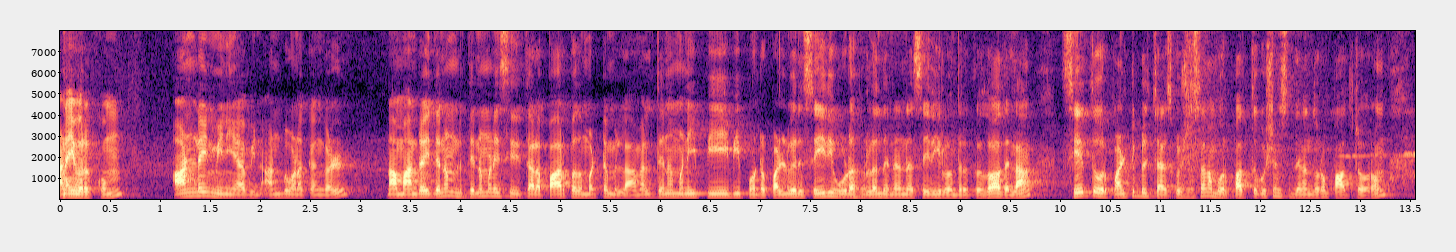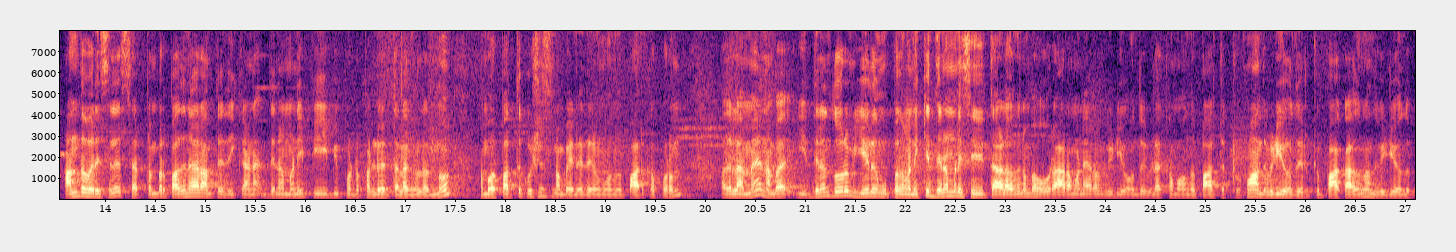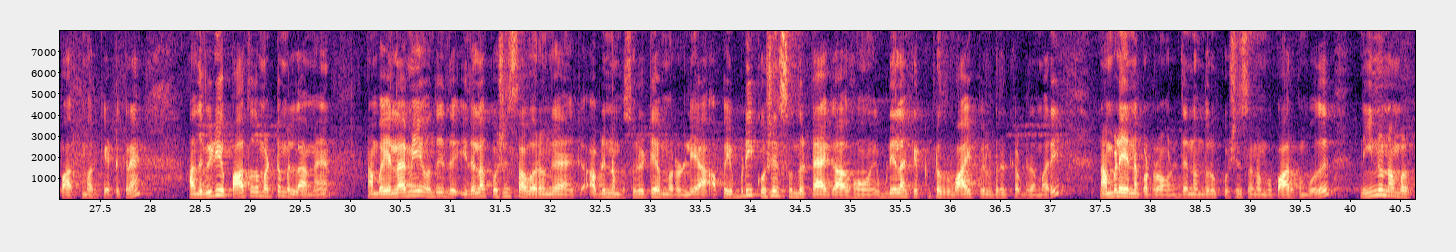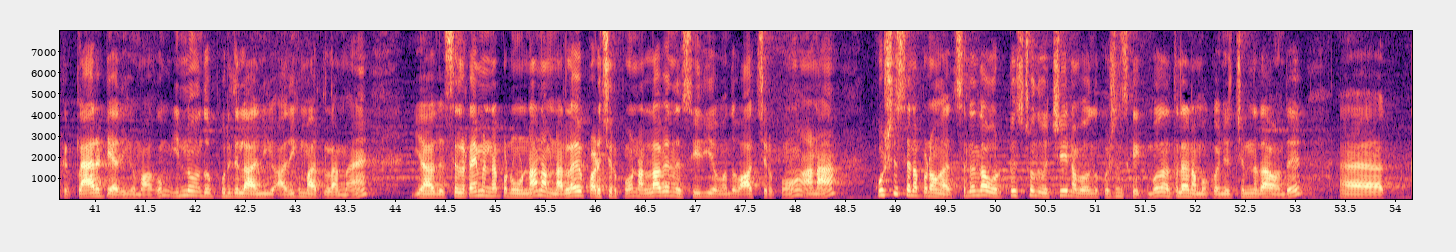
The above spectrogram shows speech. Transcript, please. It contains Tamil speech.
அனைவருக்கும் ஆன்லைன் மீனியாவின் அன்பு வணக்கங்கள். நாம் அன்றைய தினம் தினமணி செய்தித்தாளை பார்ப்பது மட்டும் இல்லாமல் தினமணி பிஐபி போன்ற பல்வேறு செய்தி ஊடகங்கள்லேருந்து என்னென்ன செய்திகள் வந்திருக்கிறதோ அதெல்லாம் சேர்த்து ஒரு மல்டிபிள் சாய்ஸ் கொஷின்ஸாக நம்ம ஒரு பத்து கொஷின்ஸ் தினந்தோறும் பார்த்துட்டு வரோம். அந்த வரிசையில் செப்டம்பர் பதினாறாம் தேதிக்கான தினமணி பிஐபி போன்ற பல்வேறு தளங்கள்லேருந்தும் நம்ம ஒரு பத்து கொஷின்ஸ் நம்ம இந்த தினம் வந்து பார்க்க போகிறோம் அது இல்லாமல் நம்ம தினந்தோறும் ஏழு முப்பது மணிக்கு தினமணி செய்தித்தாளை வந்து நம்ம ஒரு அரை மணி நேரம் வீடியோ வந்து விளக்கமாக வந்து பார்த்துட்ருக்கோம் அந்த வீடியோ வந்து இருக்குது பார்க்காதவங்க அந்த வீடியோ வந்து பார்க்குமாறு கேட்டுக்கிறேன். அந்த வீடியோ பார்த்தது மட்டும் இல்லாமல் நம்ம எல்லாமே வந்து இது இதெல்லாம் கொஷின்ஸாக வருங்க அப்படின்னு நம்ம சொல்லிட்டே வரோம் இல்லையா? அப்போ எப்படி கொஷின்ஸ் வந்து டேக் ஆகும்? இப்படியெல்லாம் கேட்கப்படுறதுக்கு வாய்ப்புகள் இருக்குது அப்படின்ற மாதிரி நம்மளே என்ன பண்ணுறோம் தினந்தோறும் கொஷின்ஸை நம்ம பார்க்கும்போது இன்னும் நம்மளுக்கு கிளாரிட்டி அதிகமாகும். இன்னும் வந்து புரிதல் அதிக அதிகமாக இருக்கலாமல் அது சில டைம் என்ன பண்ணுவோம்னா நம்ம நல்லாவே படிச்சிருப்போம். நல்லாவே அந்த சீரியை வந்து வாச்சிருப்போம் ஆனால் கொஷின்ஸ் என்ன பண்ணுவாங்க? சிலதாக ஒரு ட்விஸ்ட் வந்து வச்சு நம்ம வந்து கொஷின்ஸ் கேட்கும்போது அதில் நம்ம கொஞ்சம் சின்னதாக வந்து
